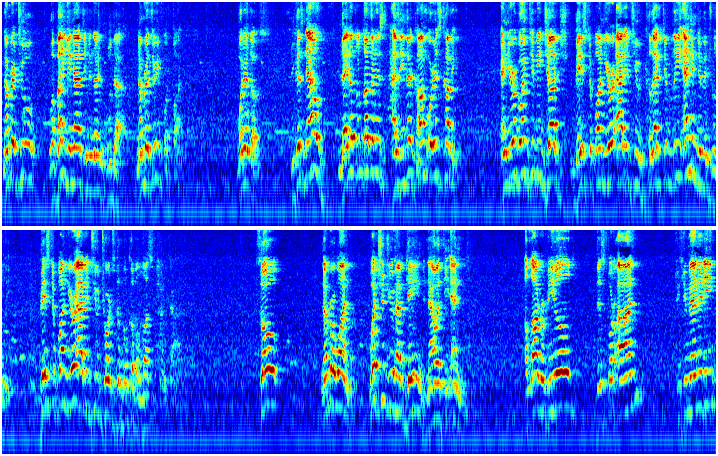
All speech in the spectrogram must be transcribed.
Number two, وبينات من الهدى. Number three, Furqan. What are those? Because now Laylatul Qadr is, has either come or is coming. And you're going to be judged based upon your attitude collectively and individually. Based upon your attitude towards the book of Allah subhanahu wa ta'ala. So, number one, what should you have gained now at the end? Allah revealed this Quran to humanity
